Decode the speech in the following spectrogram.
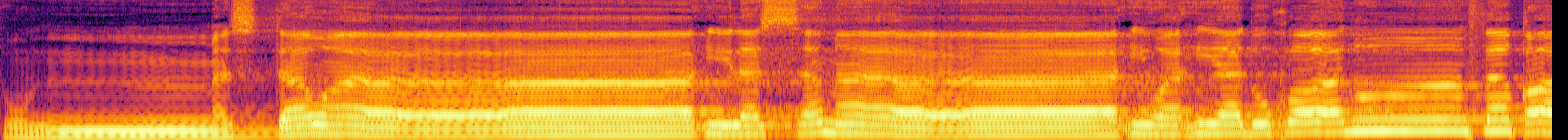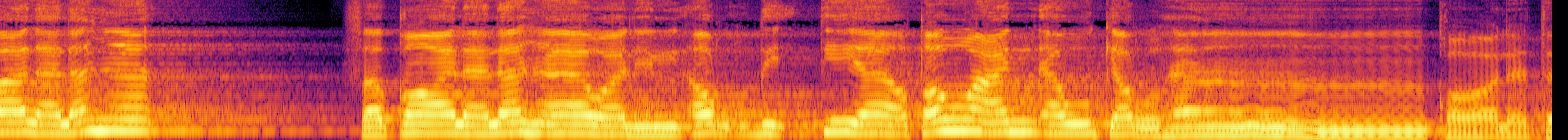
ثم استوى السماء وهي دخان فقال لها فقال لها وللأرض ائتيا طوعا أو كرها؟ قالتا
